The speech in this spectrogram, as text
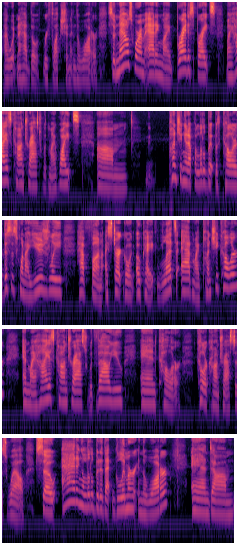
I wouldn't have had the reflection in the water. So now's where I'm adding my brightest brights, my highest contrast with my whites. Um, punching it up a little bit with color. This is when I usually have fun. I start going, okay, let's add my punchy color and my highest contrast with value and color, color contrast as well. So adding a little bit of that glimmer in the water. And um,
